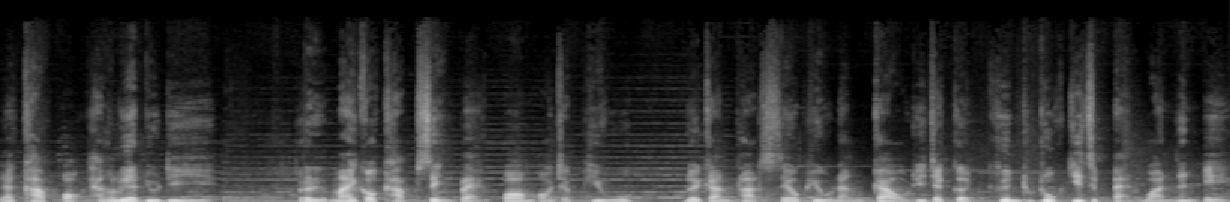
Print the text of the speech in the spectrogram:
และขับออกทางเลือดอยู่ดี หรือไม่ก็ขับสิ่งแปลกปลอมออกจากผิว โดยการผลัดเซลล์ผิวหนังเก่าที่จะเกิดขึ้นทุกๆ 28 วันนั่นเอง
